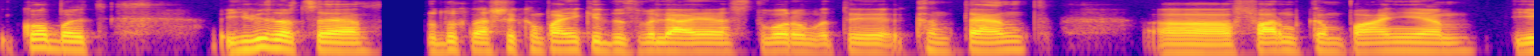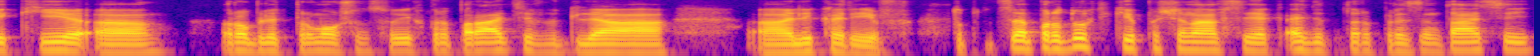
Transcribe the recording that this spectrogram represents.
і Cobalt. eWizard – це продукт нашої компанії, який дозволяє створювати контент е, фармкомпаніям, які е, роблять промоушен своїх препаратів для е, лікарів. Тобто, це продукт, який починався як едітор презентацій.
